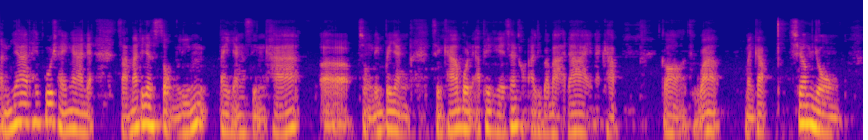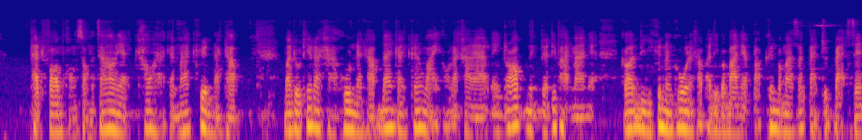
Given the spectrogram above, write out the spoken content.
อนุญาตให้ผู้ใช้งานเนี่ยสามารถที่จะส่งลิงก์ไปยังสินค้า ส่งลิงก์ไปยังสินค้าบนแอปพลิเคชันของ Alibaba ได้นะครับ ก็ถือว่าเหมือนกับเชื่อมโยงแพลตฟอร์มของ 2 เจ้าเนี่ยเข้าหากันมากขึ้นนะครับ มาดูที่ราคาหุ้นนะครับด้านการเคลื่อนไหวของราคาในรอบ 1 เดือนที่ผ่านมาเนี่ยก็ดีขึ้นทั้งคู่นะครับอาลีบาบาเนี่ยปรับขึ้นประมาณสัก 8.8 เซน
